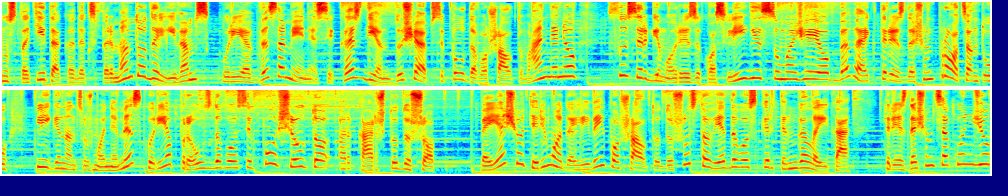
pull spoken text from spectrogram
Nustatyta, kad eksperimento dalyviams, kurie visą mėnesį kasdien duše apsipildavo šaltų vandeniu, susirgymo rizikos lygis sumažėjo beveik 30 procentų, lyginant su žmonėmis, kurie prausdavosi po šilto ar karšto dušo. Beje, šio tyrimo dalyviai po šaltų dušų stovėdavo skirtingą laiką - 30 sekundžių,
